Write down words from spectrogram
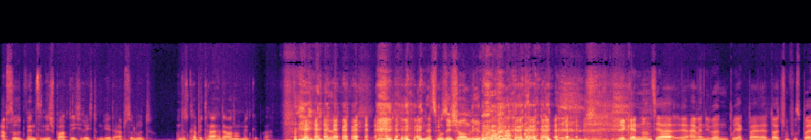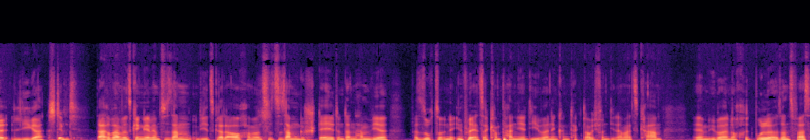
Absolut, wenn es in die sportliche Richtung geht, absolut. Und das Kapital hat er auch noch mitgebracht. Und jetzt muss ich schauen, wie Wir kennen uns ja äh, einmal über ein Projekt bei der Deutschen Fußballliga. Stimmt. Darüber haben wir uns kennengelernt. Wir haben zusammen, wie jetzt gerade auch, haben wir uns so zusammengestellt und dann haben wir versucht, so eine Influencer-Kampagne, die über den Kontakt, glaube ich, von dir damals kam, ähm, über noch Red Bull oder sonst was,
